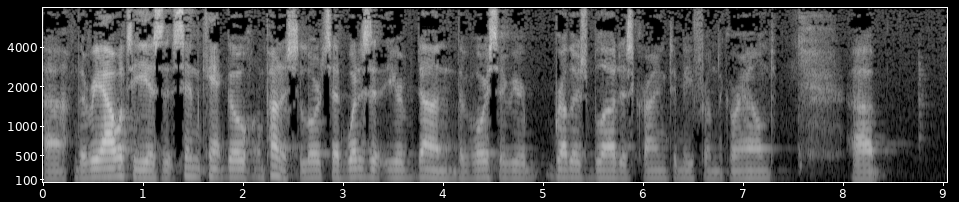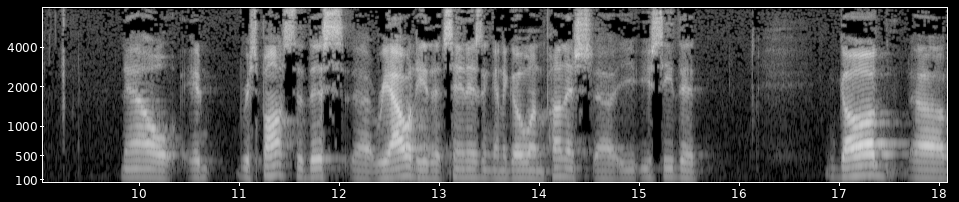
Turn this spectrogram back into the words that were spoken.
uh, the reality is that sin can't go unpunished. The Lord said, What is it you've done? The voice of your brother's blood is crying to me from the ground. Uh, now, in response to this uh, reality that sin isn't going to go unpunished, uh, you, you, see that God uh,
